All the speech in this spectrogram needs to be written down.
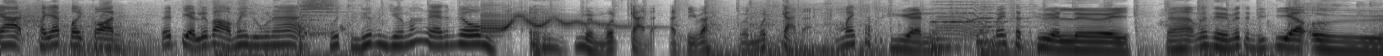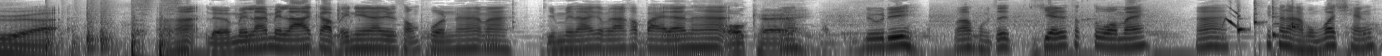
ญาติขอญาตเปิดก่อน ได้เปรียบหรือเปล่าไม่รู้นะเฮ้ยแต่เลือดมันเยอะมากเลยอะท่านผู้ชมเหมือนมดกัดอะอะจริงปะเหมือนมดกัดอะไม่สะเทือนไม่สะเทือนเลยนะฮะไม่สะเทือนไม่แต่นิดเดียวเอออะฮะเหลือเมล่าเมล่ากับไอ้นี่นะเหลือสองคนนะฮะมากินเมล่ากับเมล่าเข้าไปแล้วนะฮะ Okay. ดูดิมาผมจะเคลียร์ได้สักตัวไหมฮะนี่ขนาดผมว่าแชงโห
